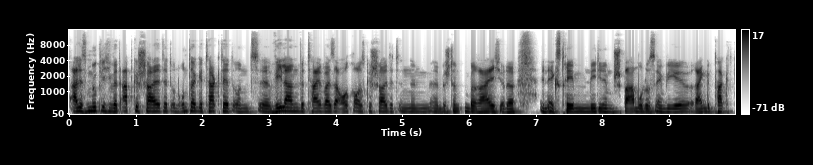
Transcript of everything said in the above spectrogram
alles Mögliche wird abgeschaltet und runtergetaktet und äh, WLAN wird teilweise auch ausgeschaltet in einem äh, bestimmten Bereich oder in extrem niedrigem Sparmodus irgendwie reingepackt.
